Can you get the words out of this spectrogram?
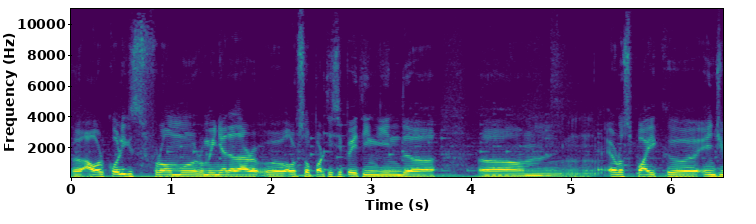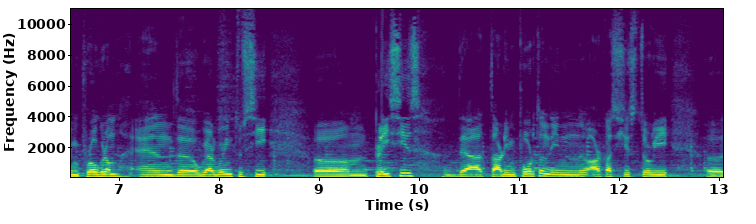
our colleagues from Romania that are also participating in the um, Aerospike uh, engine program, and uh, we are going to see um, places that are important in ARCA's history, uh,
